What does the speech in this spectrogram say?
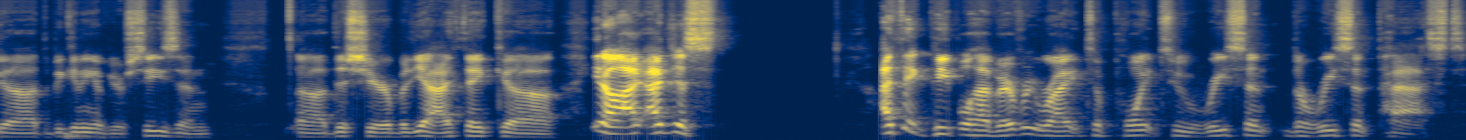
uh, at the beginning of your season uh, this year. But yeah, I think uh, you know, I, I just I think people have every right to point to recent the recent past.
